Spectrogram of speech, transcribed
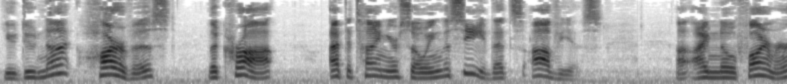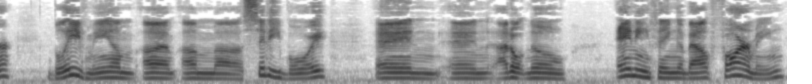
You do not harvest the crop at the time you're sowing the seed. That's obvious. Uh, I'm no farmer. Believe me, I'm, I'm, I'm a city boy and, and I don't know anything about farming.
